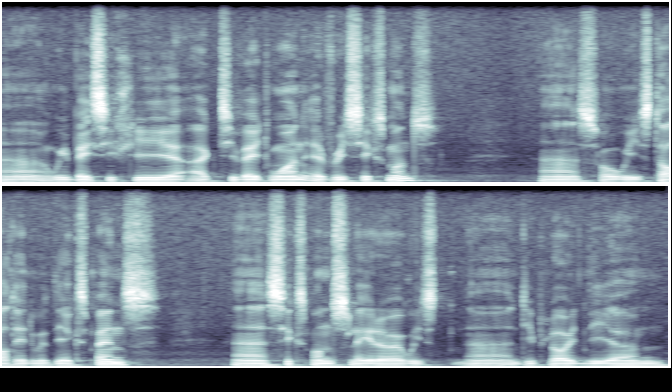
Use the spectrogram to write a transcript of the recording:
Uh, we basically activate one every six months. Uh, so we started with the expense. Uh, six months later, we uh, deployed the um,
